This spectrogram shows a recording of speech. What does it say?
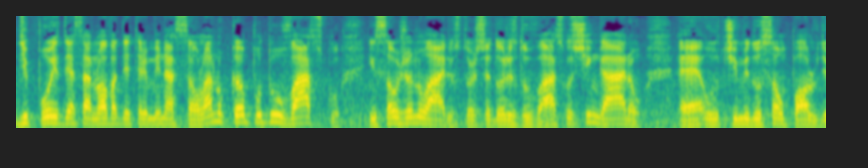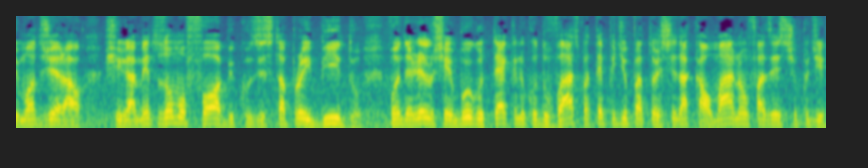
depois dessa nova determinação lá no campo do Vasco, em São Januário. Os torcedores do Vasco xingaram é, o time do São Paulo de modo geral, xingamentos homofóbicos. Isso está proibido Vanderlei Luxemburgo, técnico do Vasco, até pediu para a torcida acalmar, não fazer esse tipo de,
